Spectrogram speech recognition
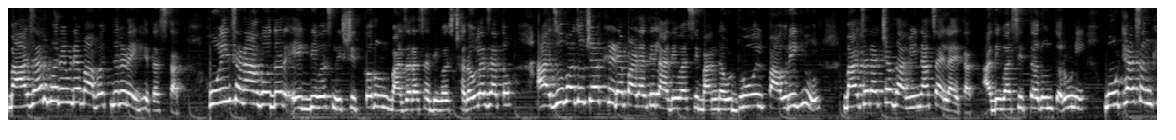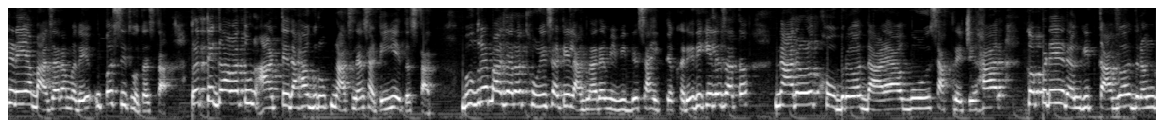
बाजार भरवण्याबाबत निर्णय घेत असतात. होळी सणा अगोदर एक दिवस निश्चित करून बाजाराचा दिवस ठरवला जातो. आजूबाजूच्या खेड्यापाड्यातील आदिवासी बांधव ढोल पावरी घेऊन बाजाराच्या गावी नाचायला येतात. आदिवासी तरुण तरुणी मोठ्या संख्येने या बाजारामध्ये उपस्थित होत असतात. प्रत्येक गावातून आठ ते दहा ग्रुप नाचण्यासाठी येत असतात. भोंगऱ्या बाजारात होळीसाठी लागणाऱ्या विविध साहित्य खरेदी केलं जातं. नारळ खोबरं डाळ्या गुळ साखरेचे हार कपडे रंगीत कागद रंग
